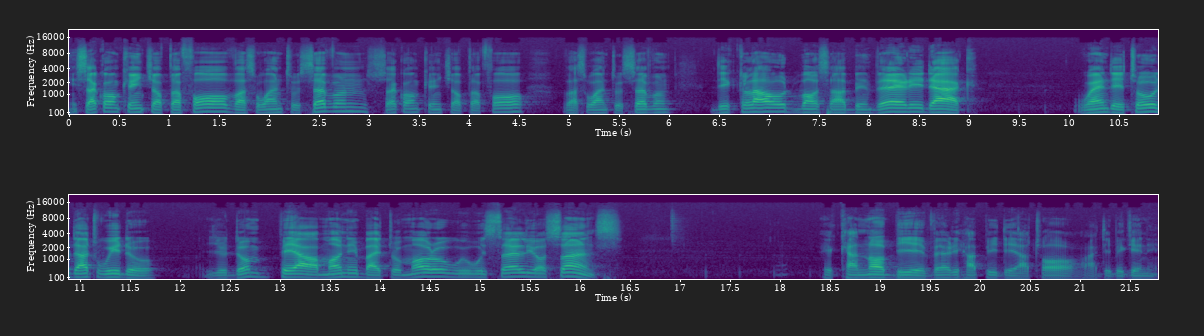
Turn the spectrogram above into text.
In 2 Kings chapter 4, verse 1 to 7, 2 Kings chapter 4, verse 1 to 7, the cloud must have been very dark when they told that widow, You don't pay our money by tomorrow, we will sell your sons. It cannot be a very happy day at all at the beginning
